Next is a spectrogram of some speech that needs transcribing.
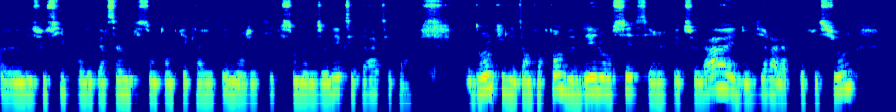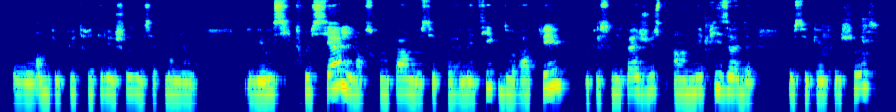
des soucis pour les personnes qui sont en précarité énergétique, qui sont mal isolées, etc., etc. Et donc, il est important de dénoncer ces réflexes-là et de dire à la profession, on ne peut plus traiter les choses de cette manière-là. Il est aussi crucial, lorsqu'on parle de ces problématiques, de rappeler que ce n'est pas juste un épisode, que c'est quelque chose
